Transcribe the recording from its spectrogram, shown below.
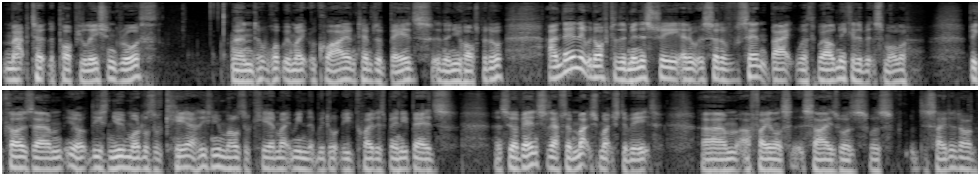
mapped out the population growth and what we might require in terms of beds in the new hospital. And then it went off to the ministry and it was sort of sent back with, well, make it a bit smaller. Because um, you know these new models of care, these new models of care might mean that we don't need quite as many beds, and so eventually, after much much debate, um, a final size was was decided on.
